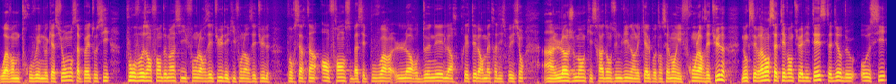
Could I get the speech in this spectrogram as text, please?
ou avant de trouver une location. Ça peut être aussi pour vos enfants demain s'ils font leurs études et qu'ils font leurs études pour certains en France, bah, c'est de pouvoir leur donner, leur prêter, leur mettre à disposition un logement qui sera dans une ville dans laquelle potentiellement ils feront leurs études. Donc c'est vraiment cette éventualité, c'est-à-dire de aussi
